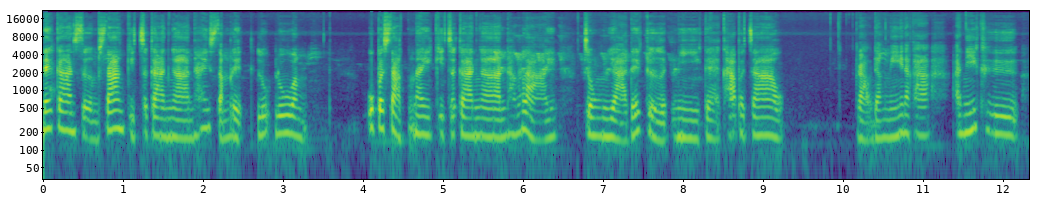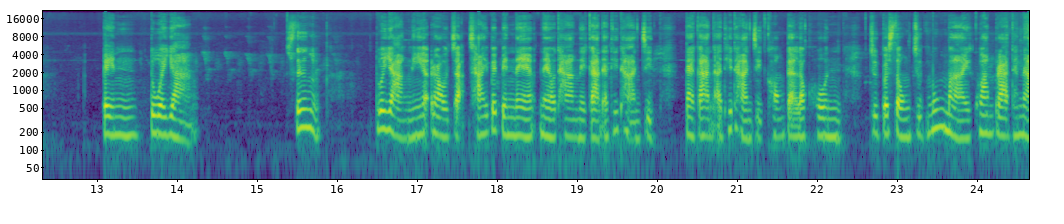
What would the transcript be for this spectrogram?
ในการเสริมสร้างกิจการงานให้สำเร็จลุล่วง อุปสรรคในกิจการงานทั้งหลาย จงอย่าได้เกิดมีแก่ข้าพเจ้า กล่าวดังนี้นะคะ อันนี้คือเป็นตัวอย่าง ซึ่งตัวอย่างนี้เราจะใช้ไปเป็นแนวแนวทางในการอธิษฐานจิต แต่การอธิษฐานจิตของแต่ละคน จุดประสงค์จุดมุ่งหมาย ความปรารถนา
